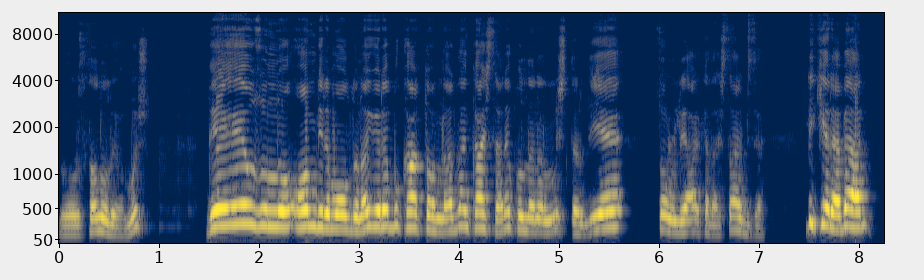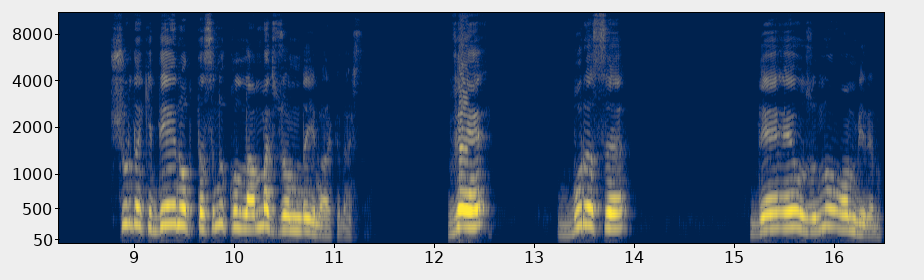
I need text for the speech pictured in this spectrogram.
doğrusal oluyormuş. DE uzunluğu 10 birim olduğuna göre bu kartonlardan kaç tane kullanılmıştır diye soruluyor arkadaşlar bize. Bir kere ben şuradaki D noktasını kullanmak zorundayım arkadaşlar. Ve burası DE uzunluğu 10 birim.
